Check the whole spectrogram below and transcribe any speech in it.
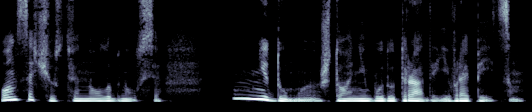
Он сочувственно улыбнулся. «Не думаю, что они будут рады европейцам».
